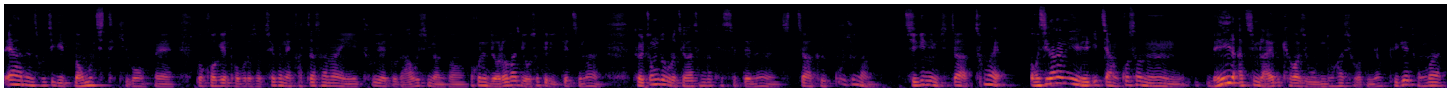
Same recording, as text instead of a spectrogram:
때야는 솔직히 너무 치트키고 예, 또 거기에 더불어서 최근에 가짜 사나이 2에 또 나오시면서 뭐 그런 여러 가지 요소들이 있겠지만 결정적으로 제가 생각했을 때는 진짜 그 꾸준함 지기님 진짜 정말 어지간한 일 있지 않고서는 매일 아침 라이브 켜가지고 운동하시거든요. 그게 정말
